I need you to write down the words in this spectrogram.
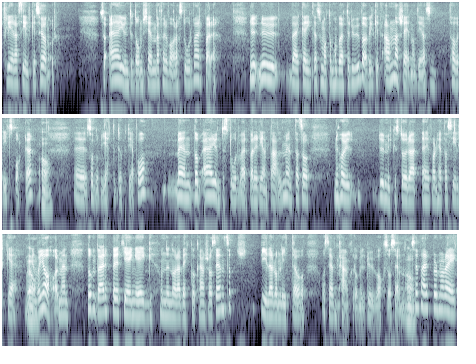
flera silkeshönor så är ju inte de kända för att vara storvärpare. Nu, nu verkar det inte som att de har börjat ruva, vilket annars är en av deras favoritsporter. Ja. eh, som de är jätteduktiga på. Men de är ju inte storvärpare rent allmänt. Alltså, nu har ju du mycket större erfarenhet av silke Ja. än vad jag har. Men de värper ett gäng ägg under några veckor kanske och sen så vilar de lite och, och sen kanske de vill ruva också. Och sen, Ja. och sen värper de några ägg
